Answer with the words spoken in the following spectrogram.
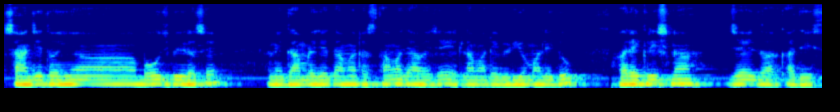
સાંજે તો અહીંયા બહુ જ ભીડ હશે અને ગામડે જતા અમે રસ્તામાં જ આવે છે એટલા માટે વિડીયોમાં લીધું. હરે કૃષ્ણ, જય દ્વારકાધીશ.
